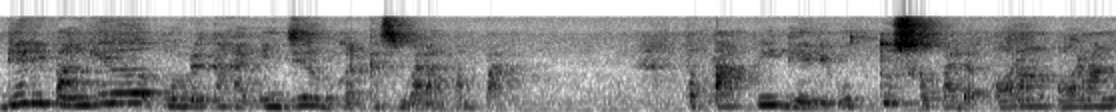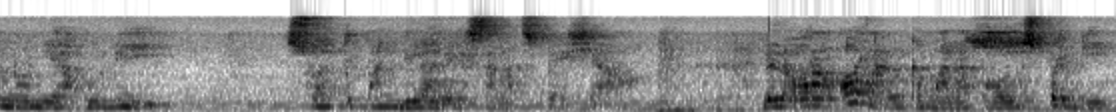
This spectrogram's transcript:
Dia dipanggil memberitakan Injil bukan ke sembarang tempat. Tetapi dia diutus kepada orang-orang non-Yahudi. Suatu panggilan yang sangat spesial. Dan orang-orang ke mana Paulus pergi,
